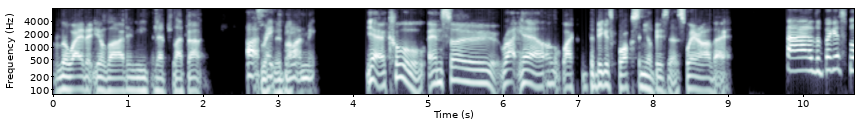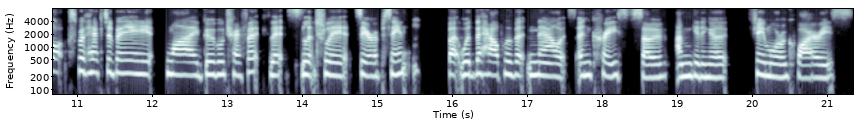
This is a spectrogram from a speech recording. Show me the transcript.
the way that you're writing and like that. Oh, behind me. Yeah, cool. And so right now, like the biggest blocks in your business, where are they? Uh, the biggest blocks would have to be my Google traffic. That's literally at 0%. But with the help of it now, it's increased. So I'm getting a few more inquiries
